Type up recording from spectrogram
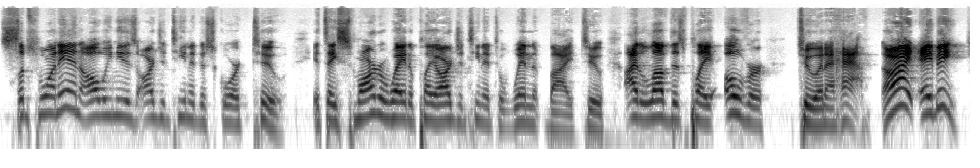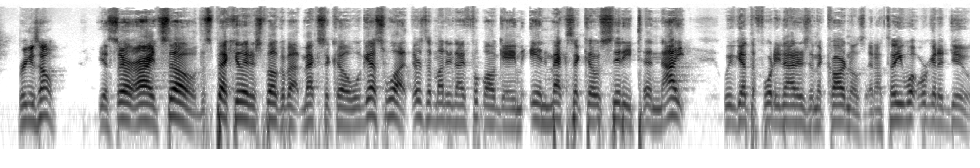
slips one in, all we need is Argentina to score two. It's a smarter way to play Argentina to win by two. I love this play over two and a half. All right, AB, bring us home. Yes, sir. All right. So the speculator spoke about Mexico. Well, guess what? There's a Monday night football game in Mexico City tonight. We've got the 49ers and the Cardinals. And I'll tell you what we're going to do.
